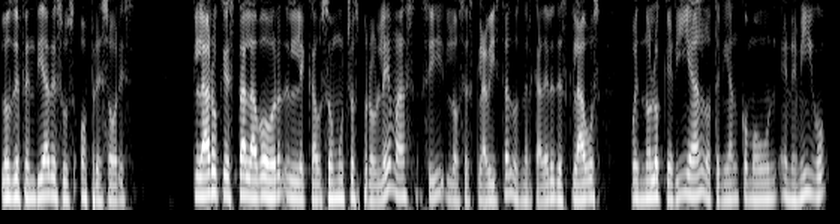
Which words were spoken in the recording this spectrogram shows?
los defendía de sus opresores. Claro que esta labor le causó muchos problemas, ¿sí? Los esclavistas, los mercaderes de esclavos, pues no lo querían, lo tenían como un enemigo.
